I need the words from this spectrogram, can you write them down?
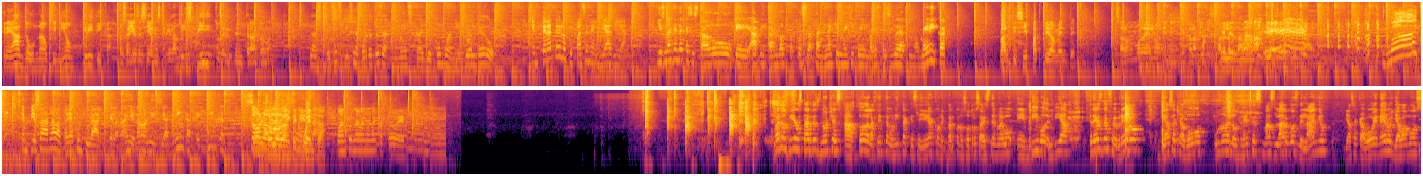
creando una opinión crítica. O sea, ellos decían, está violando el espíritu del, del trato, ¿no? Las cosas que dice la Corte o sea, nos cayó como anillo al dedo. Entérate de lo que pasa en el día a día. Y es una agenda que se ha estado eh, aplicando pues, también aquí en México y en varios países de Latinoamérica. Participa activamente. Usaron un modelo en el que solamente se sabe El la parte. ¿What? Empieza a dar la batalla cultural. De la nada llegaban y decían, híncate, híncate. Solo, Solo date date cuenta. cuenta. ¿Cuántos memes no me tocó ver? Buenos días, tardes, noches a toda la gente bonita que se llega a conectar con nosotros a este nuevo en vivo del día 3 de febrero. Ya se acabó uno de los meses más largos del año. Ya se acabó enero, ya vamos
